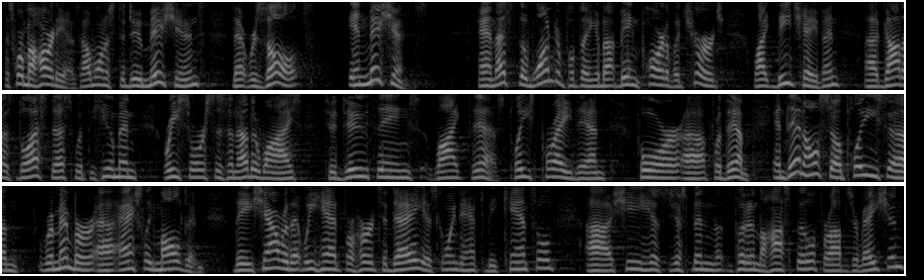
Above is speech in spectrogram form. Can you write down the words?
that's where my heart is. I want us to do missions that results in missions. And that's the wonderful thing about being part of a church like Beech Haven. Uh, God has blessed us with the human resources and otherwise to do things like this. Please pray then for, uh, for them. And then also, please um, remember uh, Ashley Malden. The shower that we had for her today is going to have to be canceled. Uh, she has just been put in the hospital for observation.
